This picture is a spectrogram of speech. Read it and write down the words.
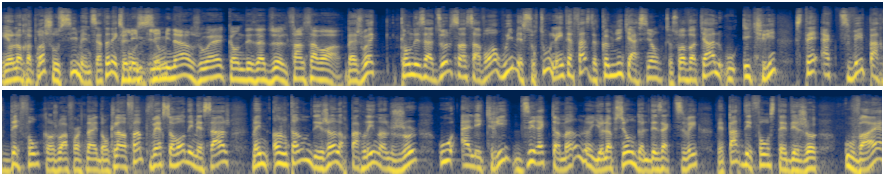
et on leur reproche aussi, mais une certaine exposition. Les, les mineurs jouaient contre des adultes, sans le savoir. Ben, jouaient contre des adultes sans savoir, oui, mais surtout l'interface de communication, que ce soit vocale ou écrit, c'était activé par défaut quand on jouait à Fortnite. Donc l'enfant pouvait recevoir des messages, même entendre des gens leur parler dans le jeu ou à l'écrit directement. il y a l'option de le désactiver, mais par défaut, c'était déjà ouvert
